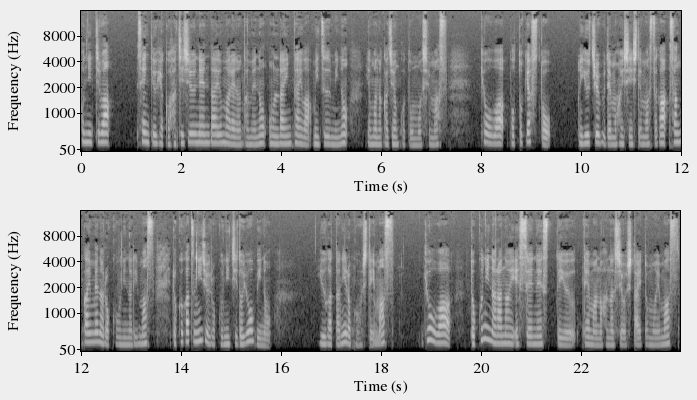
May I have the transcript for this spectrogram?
こんにちは。1980年代生まれのためのオンライン対話湖の山中純子と申します。今日はポッドキャスト、YouTube でも配信してますが、3回目の録音になります。6月26日土曜日の夕方に録音しています。今日は毒にならない SNS っていうテーマの話をしたいと思います。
